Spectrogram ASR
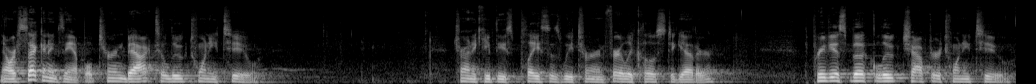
Now, our second example, turn back to Luke 22. Trying to keep these places we turn fairly close together. The previous book, Luke chapter 22.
